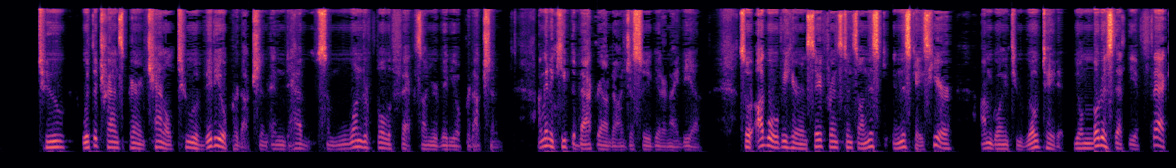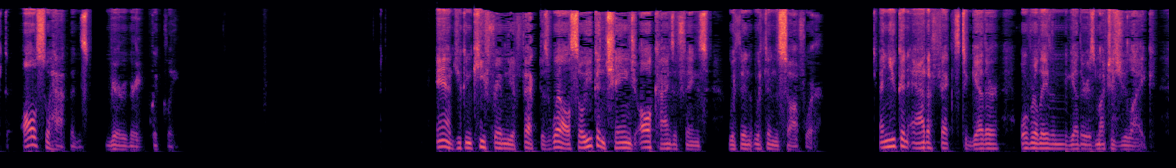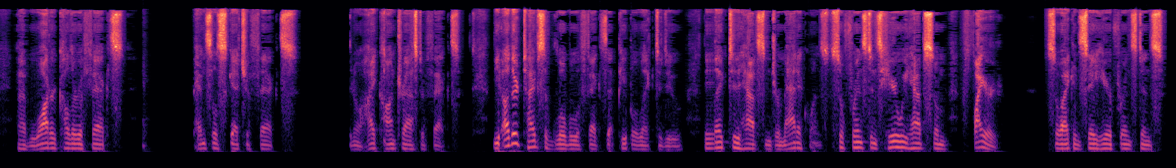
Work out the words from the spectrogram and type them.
to, with a transparent channel to a video production and have some wonderful effects on your video production. I'm going to keep the background on just so you get an idea. So I'll go over here and say, for instance, on this, in this case here, I'm going to rotate it. You'll notice that the effect also happens very, very quickly. And you can keyframe the effect as well, so you can change all kinds of things within, within the software. And you can add effects together, overlay them together as much as you like. Have watercolor effects, pencil sketch effects, you know, high contrast effects. The other types of global effects that people like to do, they like to have some dramatic ones. So for instance, here we have some fire. So I can say here, for instance,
